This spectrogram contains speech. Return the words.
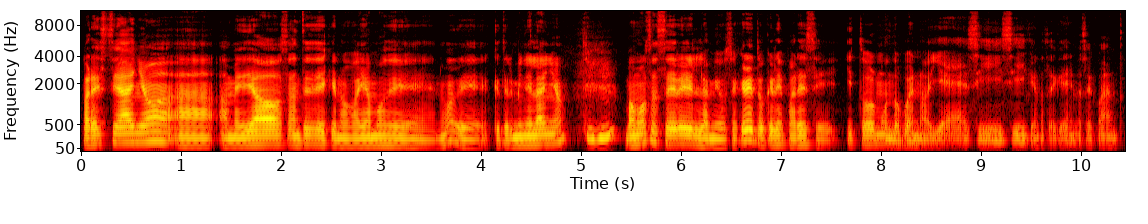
Para este año, a, a mediados, antes de que nos vayamos de, ¿no? De que termine el año, Ujú. vamos a hacer el amigo secreto, ¿qué les parece? Y todo el mundo, bueno, yeah, sí, sí, que no sé qué, no sé cuánto.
